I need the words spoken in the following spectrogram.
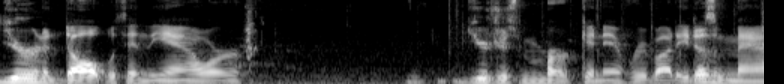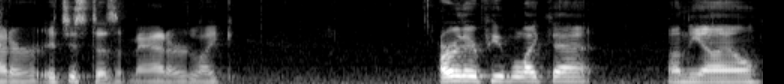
you're an adult within the hour you're just murking everybody. It doesn't matter. It just doesn't matter. Like, are there people like that on the Isle?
